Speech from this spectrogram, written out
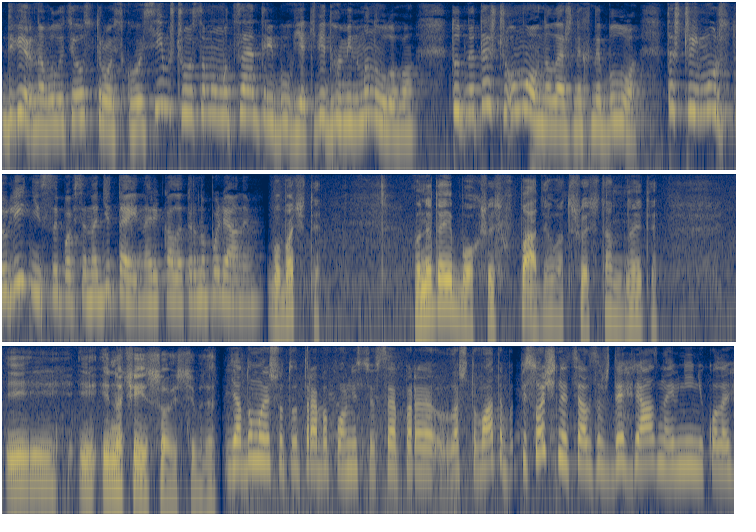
Двір на вулиці Острозького 7, що у самому центрі був як відгомін минулого. Тут не те, що умов належних не було, та ще й мур столітній сипався на дітей, нарікали тернополяни. Бо бачите, бо не дай Бог, щось впаде, от щось там, знаєте, і, і, і на чиїй совісті буде. Я думаю, що тут треба повністю все перелаштувати. Бо пісочниця завжди грязна, і в ній ніколи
